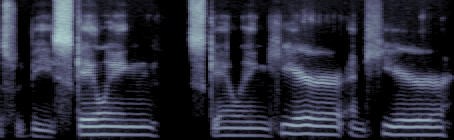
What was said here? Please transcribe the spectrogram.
This would be scaling, scaling here and here.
